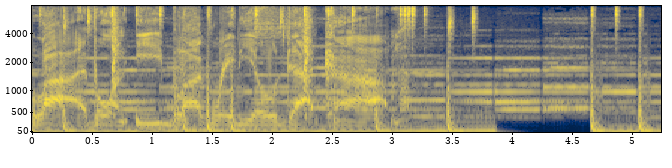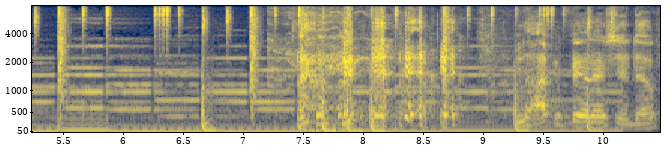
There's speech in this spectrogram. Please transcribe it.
live on eblockradio.com. I can feel that shit though.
